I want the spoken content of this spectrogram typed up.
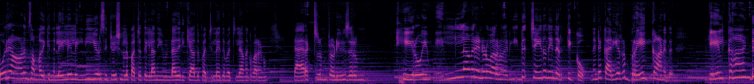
ഒരാളും സമ്മതിക്കുന്നില്ല. ഇല്ല ഇല്ല ഇനി ഈ ഒരു സിറ്റുവേഷനിൽ പറ്റത്തില്ല. നീ ഉണ്ടാതിരിക്കുക അത് പറ്റില്ല ഇത് പറ്റില്ല എന്നൊക്കെ പറയണു. ഡയറക്ടറും പ്രൊഡ്യൂസറും ഹീറോയും എല്ലാവരും എന്നോട് പറഞ്ഞു "എടി, ഇത് ചെയ്ത് നീ നിർത്തിക്കോ. നിന്റെ കരിയർ ബ്രേക്കാണിത്. കേൾക്കാണ്ട്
